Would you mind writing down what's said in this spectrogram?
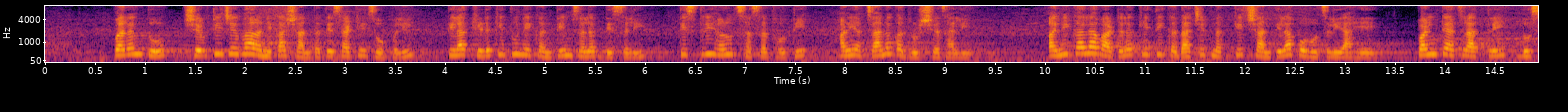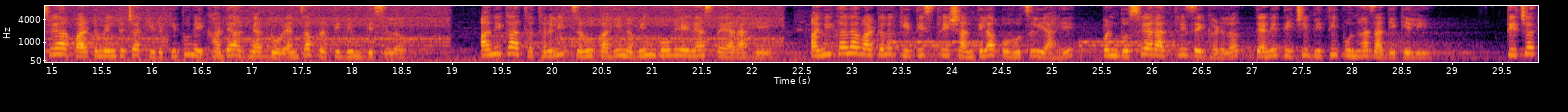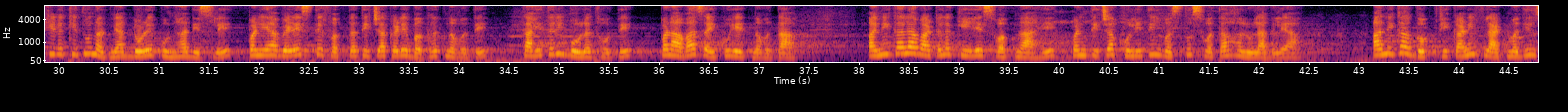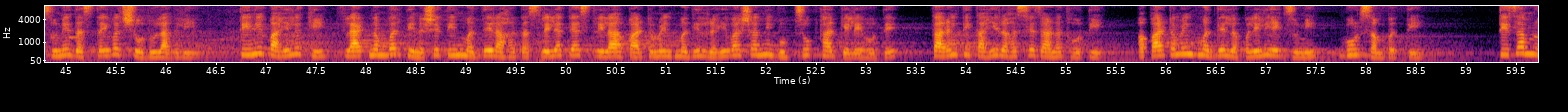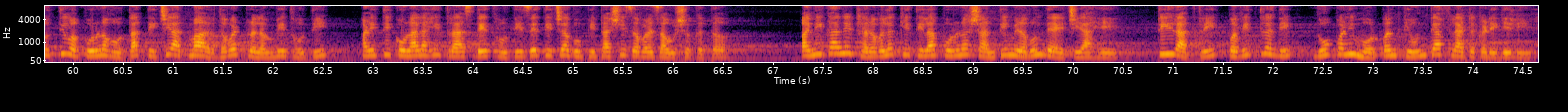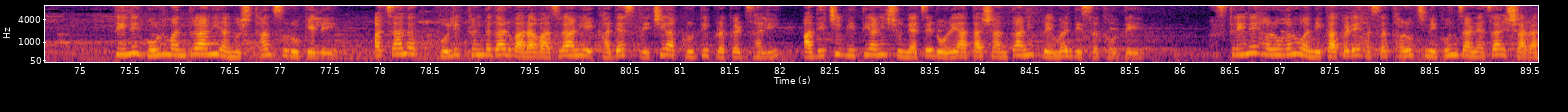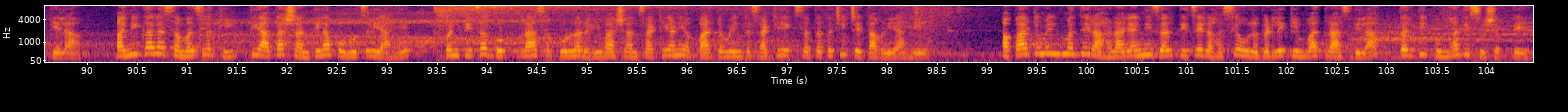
परंतु शेवटी जेव्हा अनिका शांततेसाठी झोपली तिला खिडकीतून एक अंतिम झलक दिसली. ती स्त्री हळूच हसत होती आणि अचानक अदृश्य झाली. अनिकाला वाटलं की ती कदाचित नक्कीच शांतीला पोहोचली आहे. पण त्याच रात्री दुसऱ्या अपार्टमेंटच्या खिडकीतून एखाद्या अज्ञात डोळ्यांचा प्रतिबिंब दिसलं. अनिका थथरली जणू काही नवीन गुण येण्यास तयार आहे. अनिकाला वाटलं की ती स्त्री शांतीला पोहोचली आहे पण दुसऱ्या रात्री जे घडलं त्याने तिची भीती पुन्हा जागी केली. तिच्या खिडकीतून अज्ञात डोळे पुन्हा दिसले पण या वेळेस ते फक्त तिच्याकडे बघत नव्हते. काहीतरी बोलत होते पण आवाज ऐकू येत नव्हता. अनिकाला वाटलं की हे स्वप्न आहे पण तिच्या खोलीतील वस्तू स्वतः हलू लागल्या. अनिका गुप्त ठिकाणी फ्लॅटमधील जुने दस्तऐवज शोधू लागली. तिने पाहिलं की फ्लॅट नंबर तीनशे तीन मध्ये राहत असलेल्या त्या स्त्रीला अपार्टमेंटमधील रहिवाशांनी गुपचूप ठार केले होते कारण ती काही रहस्य जाणत होती. अपार्टमेंटमध्ये लपलेली एक जुनी गूढ संपत्ती. तिचा मृत्यू अपूर्ण होता तिची आत्मा अर्धवट प्रलंबित होती आणि ती कोणालाही त्रास देत होती जे तिच्या गुपिताशी जवळ जाऊ शकत. अनिकाने ठरवलं की तिला पूर्ण शांती मिळवून द्यायची आहे. ती रात्री पवित्र दीप धूप आणि मोरपंत घेऊन त्या फ्लॅटकडे गेली. तिने गुण मंत्र आणि अनुष्ठान सुरू केले. अचानक खोलीत थंडगार वारा वाजला आणि एखाद्या स्त्रीची आकृती प्रकट झाली. आधीची भीती आणि शून्याचे डोळे आता शांत आणि प्रेमळ दिसत होते. स्त्रीने हळूहळू अनिकाकडे हसत हळूच निघून जाण्याचा इशारा केला. अनिकाला समजलं की ती आता शांतीला पोहोचली आहे पण तिचा गुप्त त्रास अपूर्ण रहिवाशांसाठी आणि अपार्टमेंटसाठी एक सततची चेतावणी आहे. अपार्टमेंटमध्ये राहणाऱ्यांनी जर तिचे रहस्य उलगडले किंवा त्रास दिला तर ती पुन्हा दिसू शकते.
